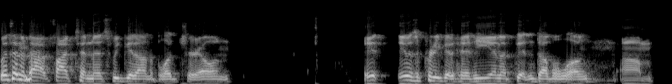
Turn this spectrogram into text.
within about five ten minutes, we get on the blood trail, and it it was a pretty good hit. He ended up getting double lung, um,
